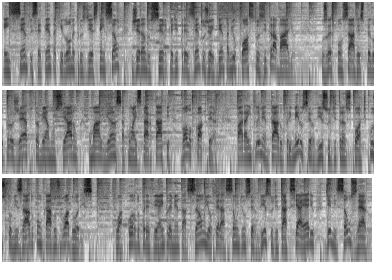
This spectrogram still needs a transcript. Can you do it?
em 170 quilômetros de extensão, gerando cerca de 380 mil postos de trabalho. Os responsáveis pelo projeto também anunciaram uma aliança com a startup Volocopter para implementar o primeiro serviço de transporte customizado com carros voadores. O acordo prevê a implementação e operação de um serviço de táxi aéreo de emissão zero.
